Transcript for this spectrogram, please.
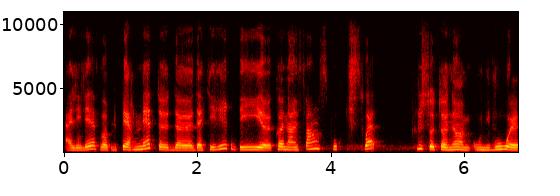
à l'élève va lui permettre d'acquérir des euh, connaissances pour qu'il soit plus autonome au niveau euh,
